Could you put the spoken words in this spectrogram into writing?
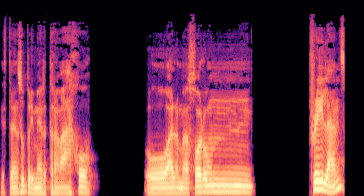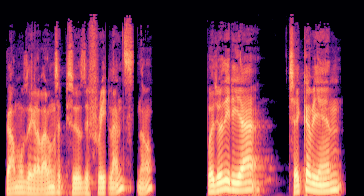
está en su primer trabajo, o a lo mejor un freelance, acabamos de grabar unos episodios de freelance, ¿no? Pues yo diría, checa bien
